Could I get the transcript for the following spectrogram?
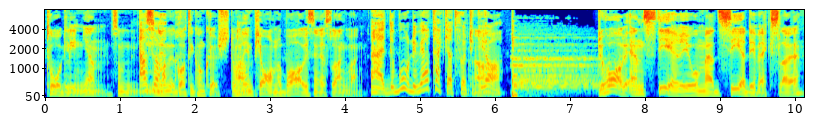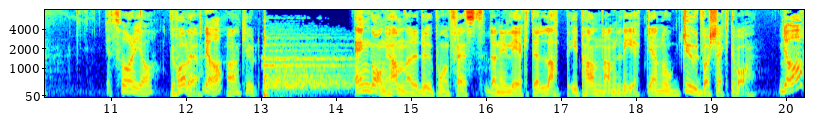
Tåglinjen som Alltså, nu gått i konkurs. De hade en pianobar i sin restaurangvagn. Nej, det borde vi ha tackat för tycker Ja. Du har en stereo med CD-växlare. jag. Svar ja. Du har det? Ja. ja. Kul. En gång hamnade du på en fest där ni lekte lapp i pannan-leken och gud vad käckt det var. Ja,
